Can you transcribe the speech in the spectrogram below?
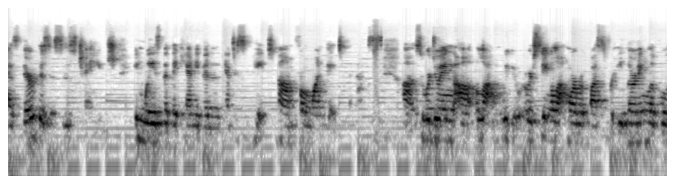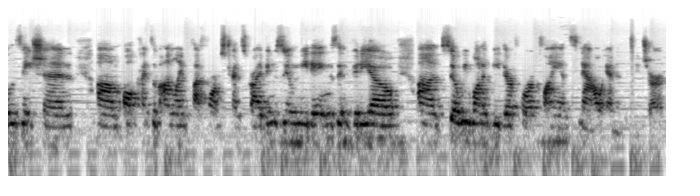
as their businesses change in ways that they can't even anticipate um, from one day to the next. Uh, so we're doing uh, a lot, we, are seeing a lot more requests for e-learning localization, um, all kinds of online platforms transcribing Zoom meetings and video. Uh, so we want to be there for our clients now and in the future.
